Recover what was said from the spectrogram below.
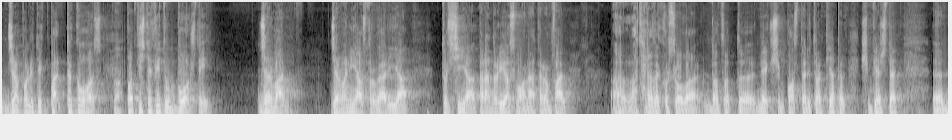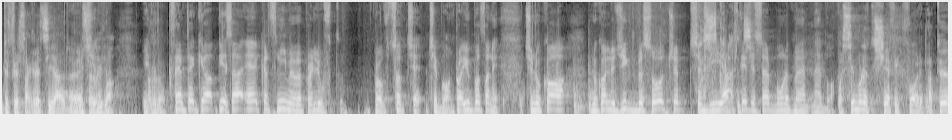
gjeopolitik të kohës, po, po të kishte fitu boshti gjerman, Gjermania, Austro-Hungaria, Turqia, Perandoria Osmane, atëherë më fal, Atëherë dhe Kosova, do të thotë, ne kishim pas territor tjetër, kishim qenë shtet dyfish sa Greqia e Serbia. Po. Kthehem te kjo pjesa e kërcënimeve për luftë, profesor që, që bon. Pra ju po thoni, që nuk ka, nuk ka logjikë të besohet që Serbia, shteti serb mundet me, me bo. Po si mundet shefi i KFOR-it aty?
